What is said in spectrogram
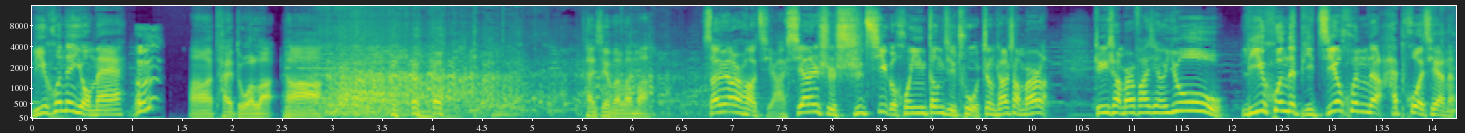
离婚的有没？嗯，啊，太多了是吧？看新闻了吗？三月二号起啊，西安市十七个婚姻登记处正常上班了。这一上班发现，哟，离婚的比结婚的还迫切呢。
